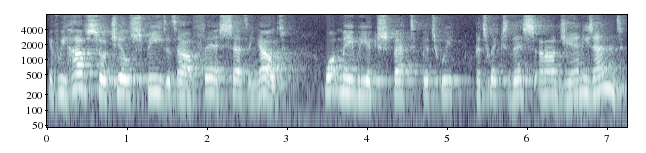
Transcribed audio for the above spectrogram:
If we have such ill speed at our first setting out, what may we expect betwixt this and our journey's end?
